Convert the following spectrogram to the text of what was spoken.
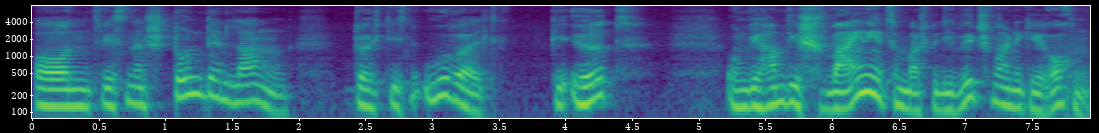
Und wir sind dann stundenlang durch diesen Urwald geirrt. Und wir haben die Schweine zum Beispiel, die Wildschweine gerochen.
